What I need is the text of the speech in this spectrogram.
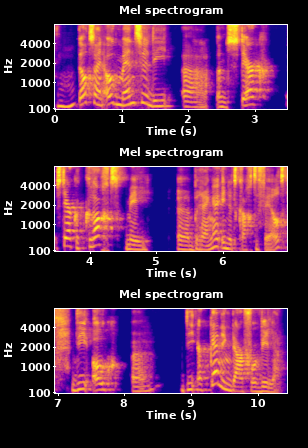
Mhm. Dat zijn ook mensen die uh, een sterk, sterke kracht mee uh, brengen in het krachtenveld, die ook uh, die erkenning daarvoor willen.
